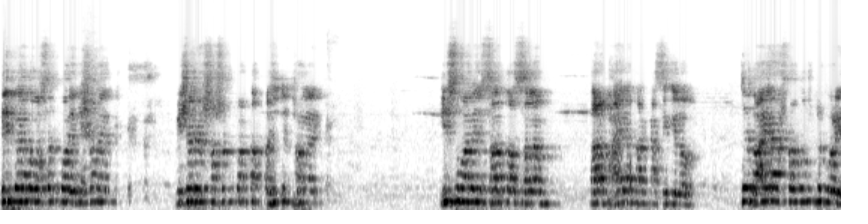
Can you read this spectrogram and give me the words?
দীর্ঘ বছর পরে মিশরের মিশরের শাসনকর্তা প্রেসিডেন্ট হলেন আলাইহিস সালাম তার ভাইরা তার কাছে গেল। যে ভাইরা করে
